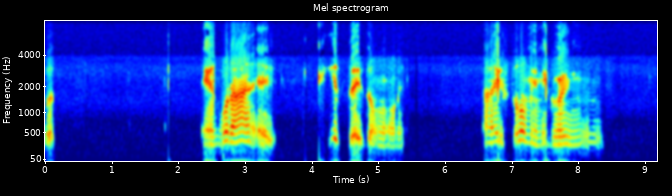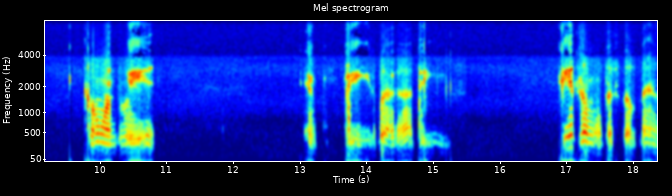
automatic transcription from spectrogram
But and what I ate, kids they don't want it. I ate so many greens, cornbread, and peas, black eyed peas kids don't want that stuff now.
